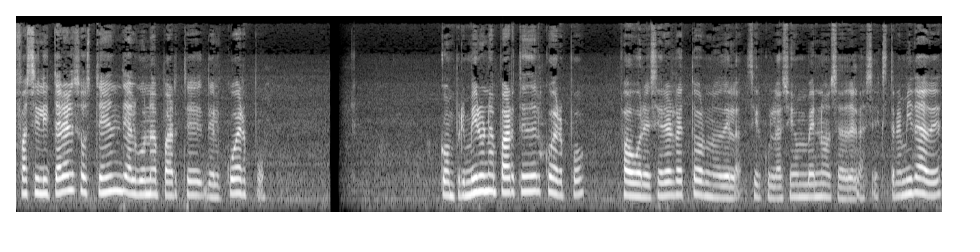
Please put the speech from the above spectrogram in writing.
facilitar el sostén de alguna parte del cuerpo, comprimir una parte del cuerpo, favorecer el retorno de la circulación venosa de las extremidades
